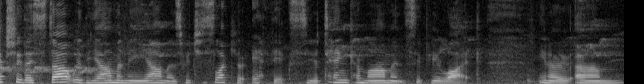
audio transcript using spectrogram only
actually they start with yama niyamas, which is like your ethics, your ten commandments, if you like. You know, um,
